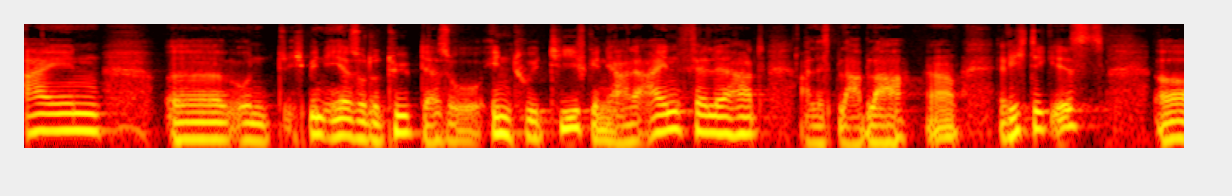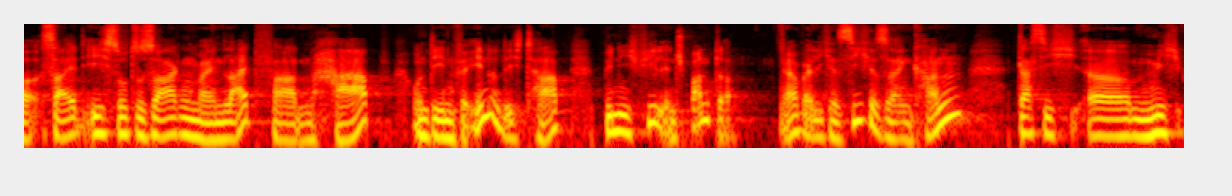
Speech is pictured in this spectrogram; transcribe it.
ein. Äh, und ich bin eher so der Typ, der so intuitiv geniale Einfälle hat. Alles bla bla. Richtig ist, äh, seit ich sozusagen meinen Leitfaden habe und den verinnerlicht habe, bin ich viel entspannter. Ja, weil ich ja sicher sein kann, dass ich äh, mich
